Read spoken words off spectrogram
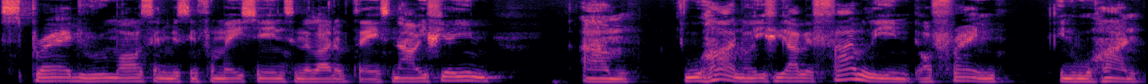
spread rumors and misinformations and a lot of things. Now, if you're in um, Wuhan or if you have a family or friend in Wuhan,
